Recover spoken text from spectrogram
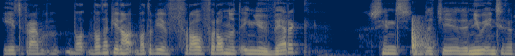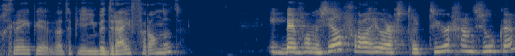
eerste vraag, wat, wat, heb je nou, wat heb je vooral veranderd in je werk sinds dat je de nieuwe inzicht hebt gegrepen? Wat heb je in je bedrijf veranderd? Ik ben voor mezelf vooral heel erg structuur gaan zoeken.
